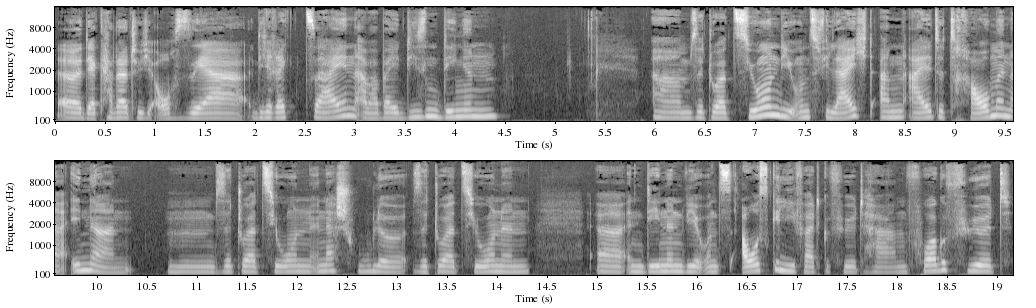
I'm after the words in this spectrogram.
äh, der kann natürlich auch sehr direkt sein, aber bei diesen Dingen ähm, Situationen, die uns vielleicht an alte Traumen erinnern, ähm, Situationen in der Schule, Situationen, äh, in denen wir uns ausgeliefert gefühlt haben, vorgeführt,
